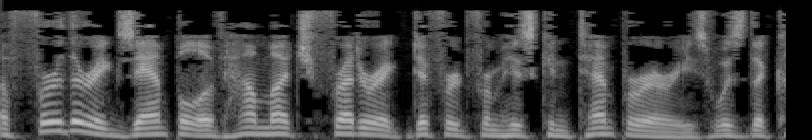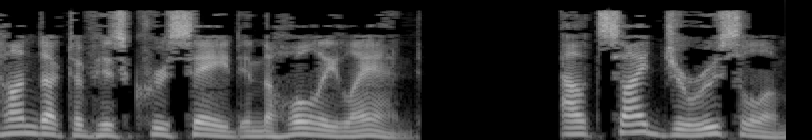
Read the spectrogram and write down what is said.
A further example of how much Frederick differed from his contemporaries was the conduct of his crusade in the Holy Land. Outside Jerusalem,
